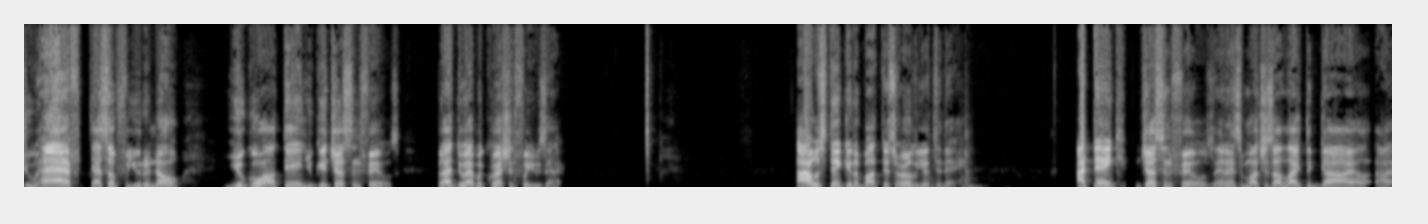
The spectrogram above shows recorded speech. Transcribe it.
you have, that's up for you to know. You go out there and you get Justin Fields. But I do have a question for you, Zach. I was thinking about this earlier today. I think Justin Fields, and as much as I like the guy, I,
